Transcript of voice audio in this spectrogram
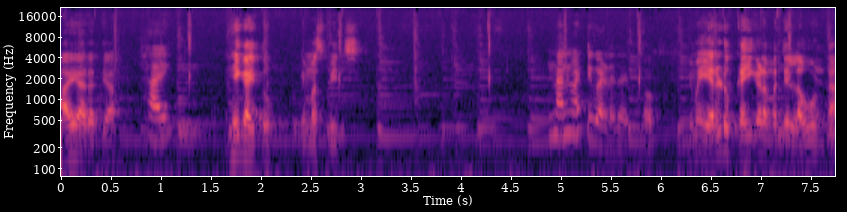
ಹಾಯ್ ಆರಾಧ್ಯ ಹಾಯ್ ಹೇಗಾಯ್ತು ನಿಮ್ಮ ಸ್ಪೀಚ್ ನನ್ನ ಮಟ್ಟಿಗೆ ಒಳ್ಳೆದಾಯ್ತು. ನಿಮ್ಮ ಎರಡು ಕೈಗಳ ಮಧ್ಯೆ ಲವ್ ಉಂಟಾ?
